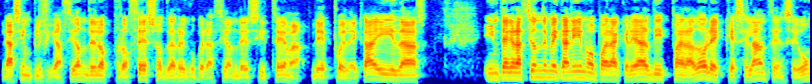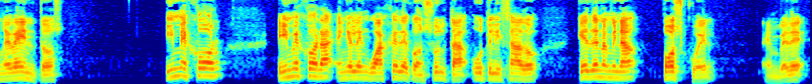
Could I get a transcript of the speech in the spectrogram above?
la simplificación de los procesos de recuperación del sistema después de caídas, integración de mecanismos para crear disparadores que se lancen según eventos y, mejor, y mejora en el lenguaje de consulta utilizado que denomina PostgreSQL. En vez de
